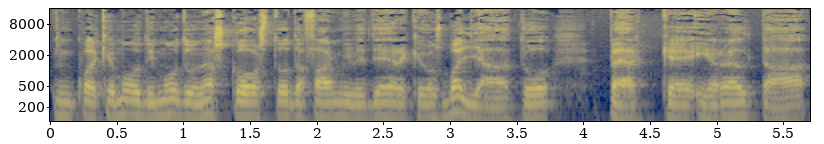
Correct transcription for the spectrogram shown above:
in qualche modo in modo nascosto da farmi vedere che ho sbagliato perché in realtà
